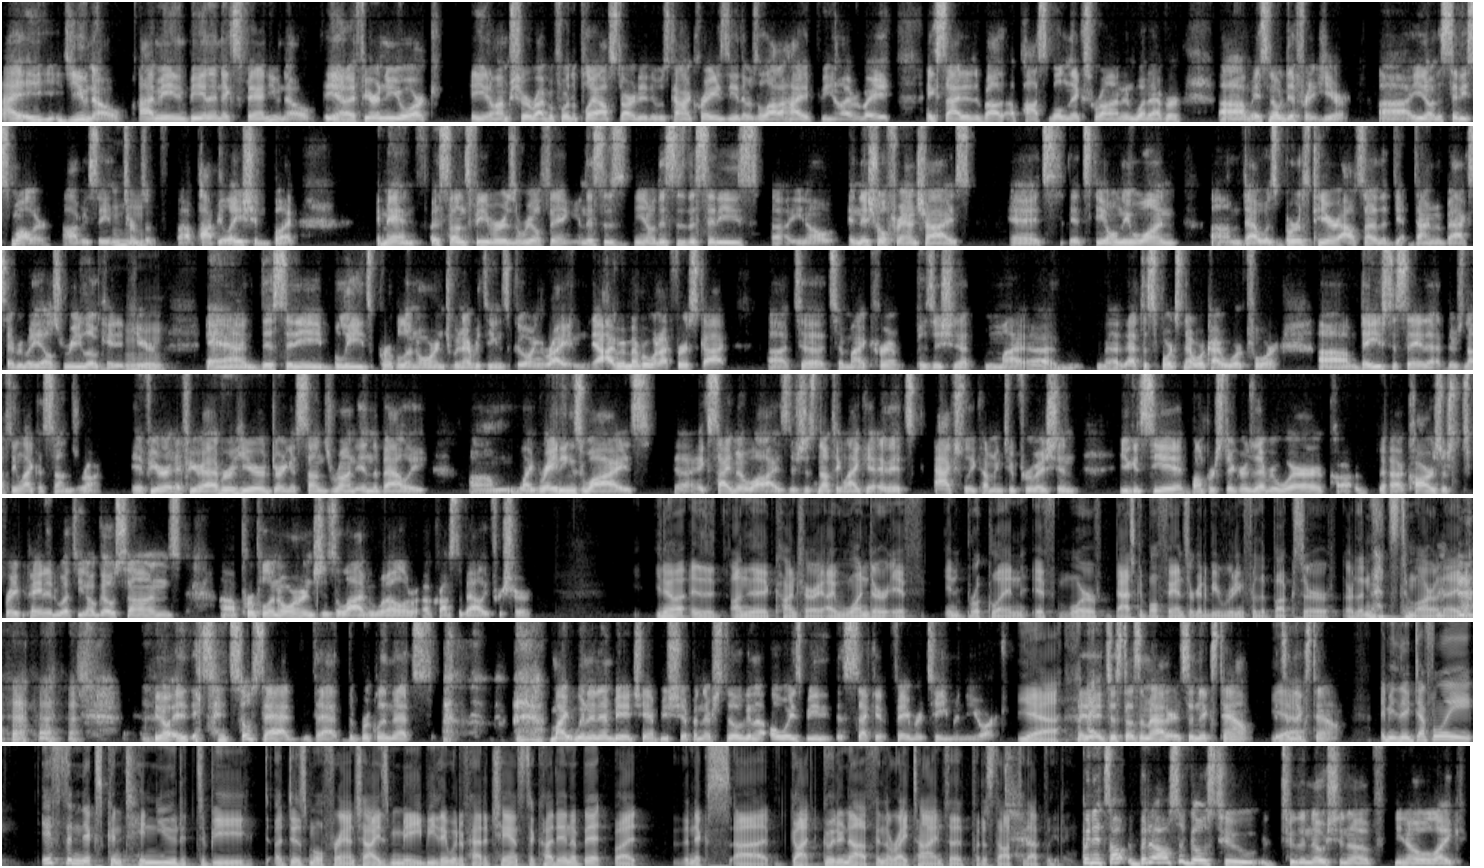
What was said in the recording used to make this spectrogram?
I you know, I mean, being a Knicks fan, you know, you yeah. know, if you're in New York, you know, I'm sure right before the playoffs started, it was kind of crazy. There was a lot of hype. You know, everybody excited about a possible Knicks run and whatever. Um, it's no different here. Uh, you know, the city's smaller, obviously, in mm-hmm. terms of uh, population, but man, Suns fever is a real thing. And this is, you know, this is the city's, uh, you know, initial franchise. It's it's the only one um, that was birthed here outside of the Diamondbacks. Everybody else relocated mm-hmm. here. And this city bleeds purple and orange when everything's going right. And I remember when I first got uh, to to my current position at my uh, at the sports network I work for, um, they used to say that there's nothing like a Suns run. If you're if you're ever here during a Suns run in the Valley, um, like ratings wise, uh, excitement wise, there's just nothing like it, and it's actually coming to fruition you could see it bumper stickers everywhere Car, uh, cars are spray painted with you know go suns. Uh, purple and orange is alive and well across the valley for sure. You know uh, on the contrary i wonder if in brooklyn if more basketball fans are going to be rooting for the bucks or, or the nets tomorrow night. You know it, it's it's so sad that the brooklyn nets might win an NBA championship, and they're still going to always be the second favorite team in New York. Yeah, it, I, it just doesn't matter. It's a Knicks town. It's yeah. a Knicks town. I mean, they definitely. If the Knicks continued to be a dismal franchise, maybe they would have had a chance to cut in a bit, but the Knicks uh, got good enough in the right time to put a stop to that bleeding. But it's all, but it also goes to to the notion of you know like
